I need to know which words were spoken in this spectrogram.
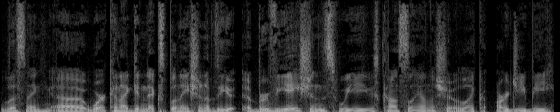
listening. Uh, where can I get an explanation of the abbreviations we use constantly on the show, like RGB?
